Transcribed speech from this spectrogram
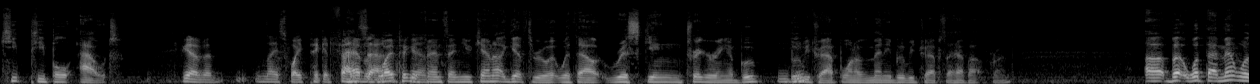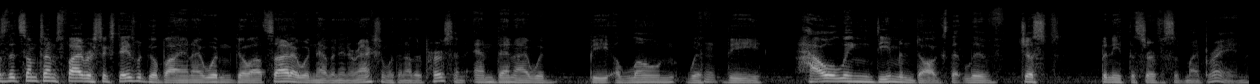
keep people out You have a nice white picket fence, I have a white picket Yeah. fence, and you cannot get through it without risking triggering a boob- Mm-hmm. booby trap, one of many booby traps I have out front. Uh, but what that meant was that sometimes five or six days would go by, and I wouldn't go outside. I wouldn't have an interaction with another person, and then I would be alone with Hmm. the howling demon dogs that live just beneath the surface of my brain,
